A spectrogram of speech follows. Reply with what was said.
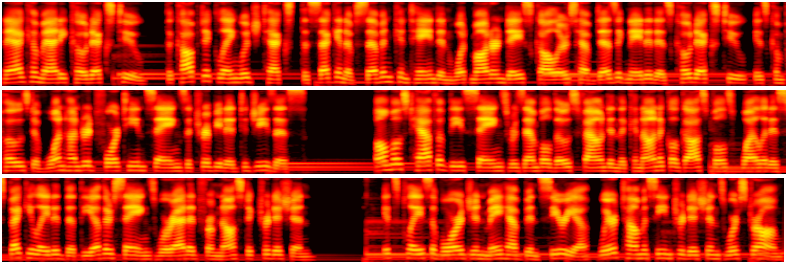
Nag Hammadi Codex 2, the Coptic language text, the second of seven contained in what modern day scholars have designated as Codex 2, is composed of 114 sayings attributed to Jesus. Almost half of these sayings resemble those found in the canonical Gospels, while it is speculated that the other sayings were added from Gnostic tradition. Its place of origin may have been Syria, where Thomasine traditions were strong.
